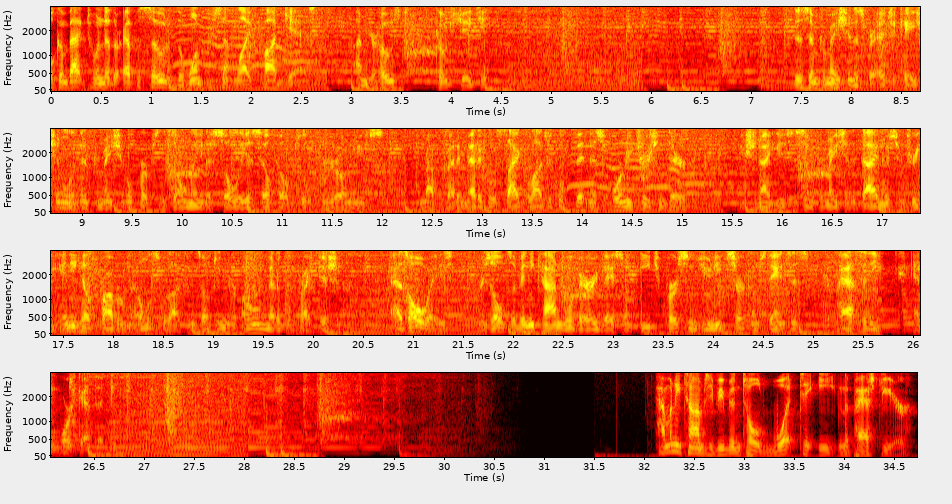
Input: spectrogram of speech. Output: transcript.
Welcome back to another episode of the 1% Life Podcast. I'm your host, Coach JT. This information is for educational and informational purposes only and is solely a self help tool for your own use. I'm not providing medical, psychological, fitness, or nutrition therapy. You should not use this information to diagnose or treat any health problem or illness without consulting your own medical practitioner. As always, results of any kind will vary based on each person's unique circumstances, capacity, and work ethic. How many times have you been told what to eat in the past year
